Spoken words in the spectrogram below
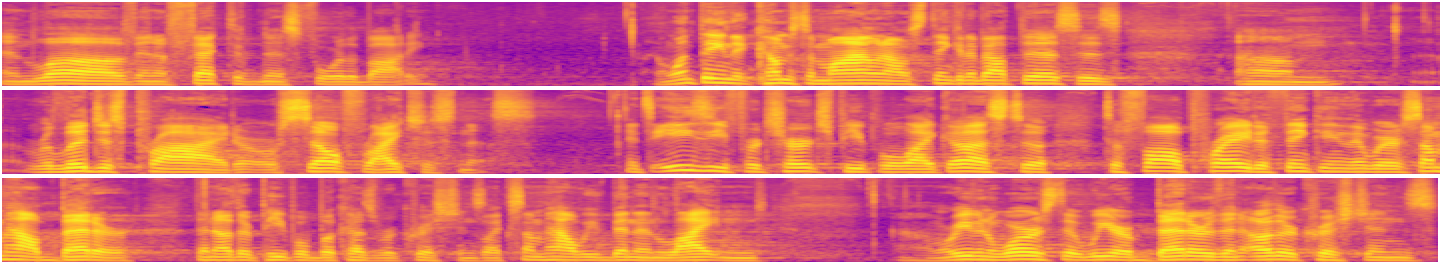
and love and effectiveness for the body. And one thing that comes to mind when I was thinking about this is um, religious pride or self righteousness. It's easy for church people like us to, to fall prey to thinking that we're somehow better than other people because we're Christians, like somehow we've been enlightened or even worse, that we are better than other Christians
